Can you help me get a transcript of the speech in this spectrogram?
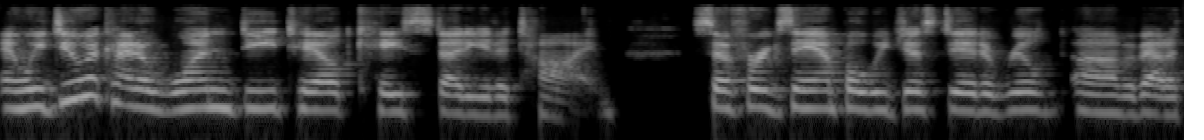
And we do a kind of one detailed case study at a time. So for example, we just did a real, um, about a,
